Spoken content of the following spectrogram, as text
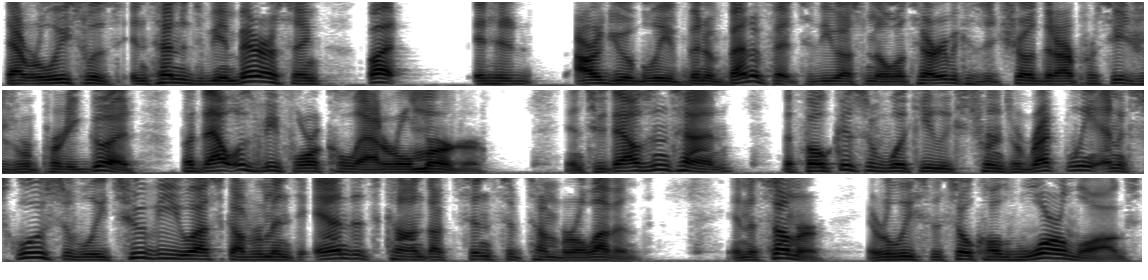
That release was intended to be embarrassing, but it had arguably been of benefit to the U.S. military because it showed that our procedures were pretty good. But that was before collateral murder. In 2010, the focus of WikiLeaks turned directly and exclusively to the U.S. government and its conduct since September 11th. In the summer, it released the so-called war logs,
